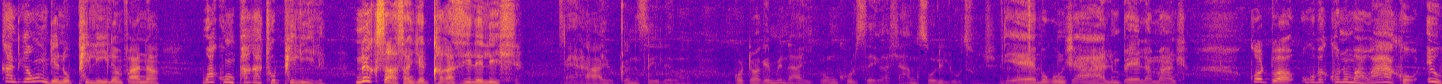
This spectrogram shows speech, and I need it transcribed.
Kanti ke umndeni ophilile mfana wakho umphakathi ophilile. Nekusasa nje liqhakazile elihle. hayi uqinisile baba kodwa ke mina hayi ungikhulise kahle angisoli lutho nje. Yebo kunjalo impela amandla. kodwa ukuba khona uma wakho ew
